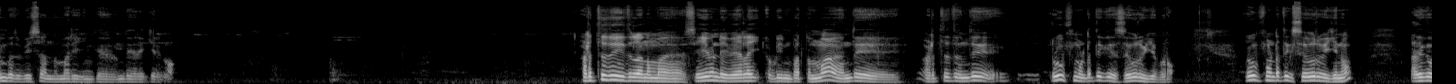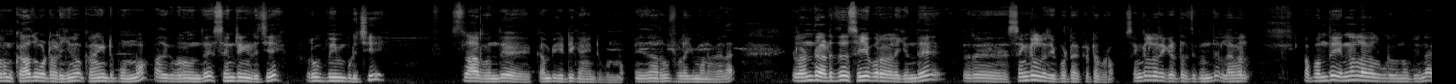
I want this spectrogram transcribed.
ஐம்பது பைசா அந்த மாதிரி இங்கே வந்து இறக்கியிருக்கோம். அடுத்தது இதில் நம்ம செய்ய வேண்டிய வேலை அப்படின்னு பார்த்தோம்னா வந்து அடுத்தது வந்து ரூஃப் மட்டத்துக்கு செவரு வைக்க போகிறோம் ரூஃப் மட்டத்துக்கு செவரு வைக்கணும். அதுக்கப்புறம் காது ஓட்டை அடிக்கணும் காங்கிட்டு போடணும். அதுக்கப்புறம் வந்து சென்ட்ரிங் அடித்து ரூப்பையும் பீம் பிடிச்சி ஸ்லாப் வந்து கம்பி கட்டி காங்கிட்டு பண்ணணும் இதுதான் ரூஃப் வளைக்கமான வேலை. இதில் வந்து அடுத்தது செய்ய போகிற வேலைக்கு வந்து ஒரு செங்கல் வரி போட்ட கட்ட போகிறோம் செங்கல் வரி கட்டுறதுக்கு வந்து லெவல் அப்போ வந்து என்ன லெவல் கொடுக்கணும் அப்படின்னா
